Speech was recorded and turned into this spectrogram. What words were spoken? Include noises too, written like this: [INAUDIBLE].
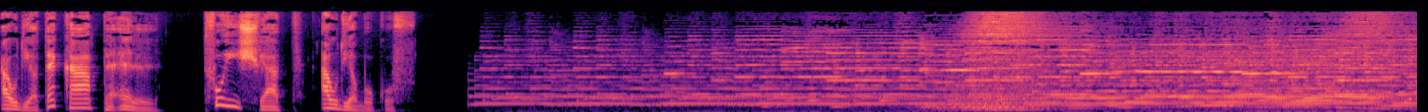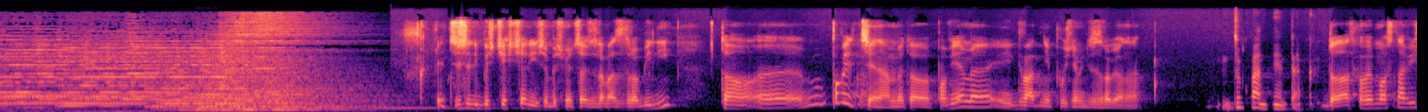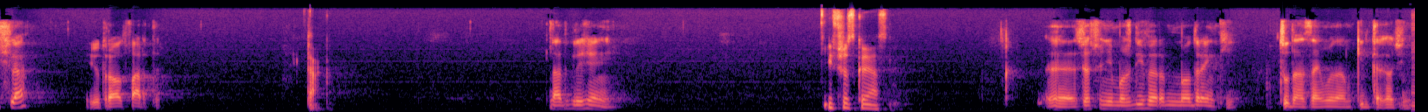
Audioteka.pl Twój świat audiobooków. Więc jeżeli byście chcieli, żebyśmy coś dla was zrobili, to yy, powiedzcie nam, my to powiemy i dwa dni później będzie zrobione. Dokładnie tak. Dodatkowy most na Wiśle? Jutro otwarty. Tak. Nadgryzieni. I wszystko jasne. Yy, rzeczy niemożliwe robimy od ręki. Cuda zajmą nam kilka godzin.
